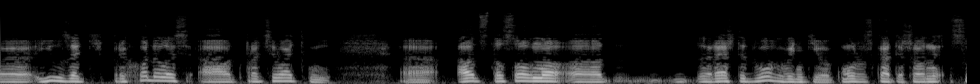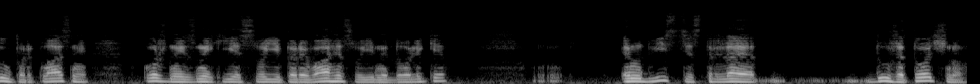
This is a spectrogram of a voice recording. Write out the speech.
е, юзать приходилось, а от працювати ні. А от стосовно решти двох гвинтівок, можу сказати, що вони супер класні. В кожної з них є свої переваги, свої недоліки. М200 стріляє дуже точно,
